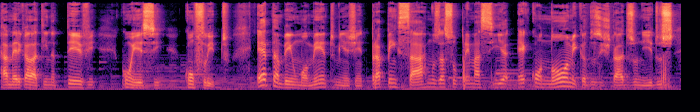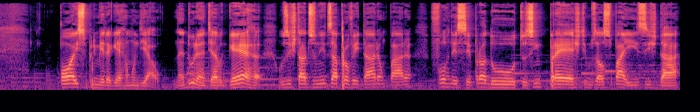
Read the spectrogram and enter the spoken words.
a América Latina teve com esse conflito. É também um momento, minha gente, para pensarmos a supremacia econômica dos Estados Unidos pós Primeira Guerra Mundial. Né? Durante a guerra, os Estados Unidos aproveitaram para fornecer produtos, empréstimos aos países da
